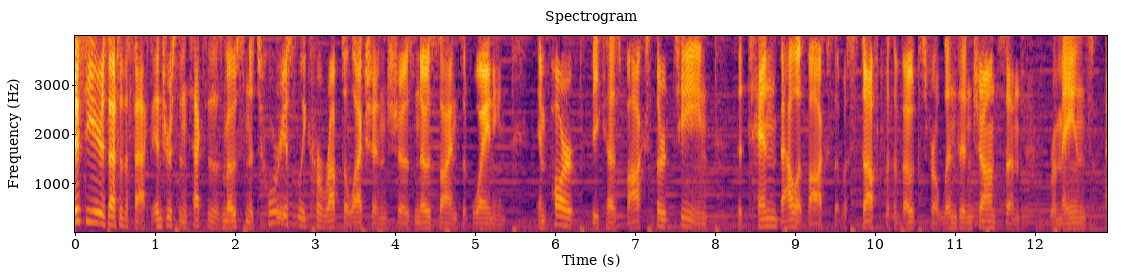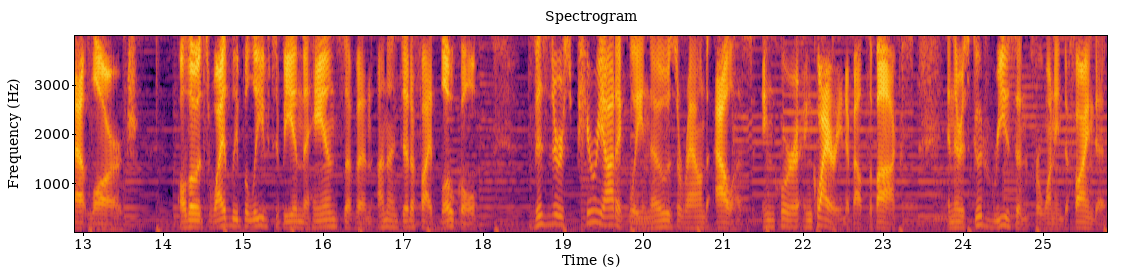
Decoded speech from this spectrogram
50 years after the fact, interest in Texas's most notoriously corrupt election shows no signs of waning, in part because Box 13, the 10 ballot box that was stuffed with votes for Lyndon Johnson, remains at large. Although it's widely believed to be in the hands of an unidentified local, visitors periodically nose around Alice, inquir- inquiring about the box, and there is good reason for wanting to find it.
